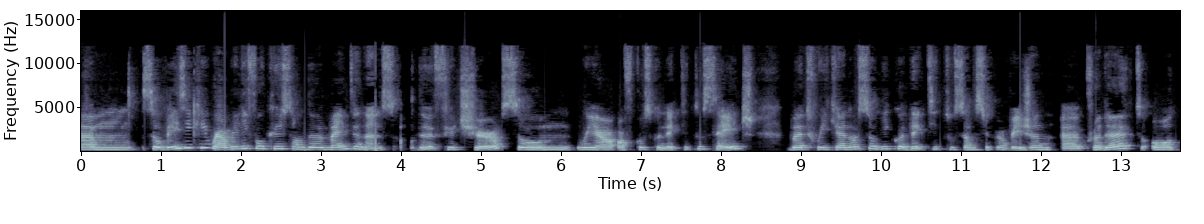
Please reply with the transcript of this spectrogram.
Um, so basically, we are really focused on the maintenance of the future. So um, we are, of course, connected to Sage, but we can also be connected to some supervision uh, product or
